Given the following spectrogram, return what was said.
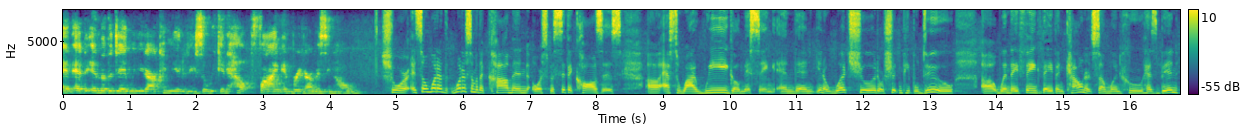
And at the end of the day, we need our community so we can help find and bring our missing home. Sure. And so, what are what are some of the common or specific causes uh, as to why we go missing? And then, you know, what should or shouldn't people do uh, when they think they've encountered someone who has been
